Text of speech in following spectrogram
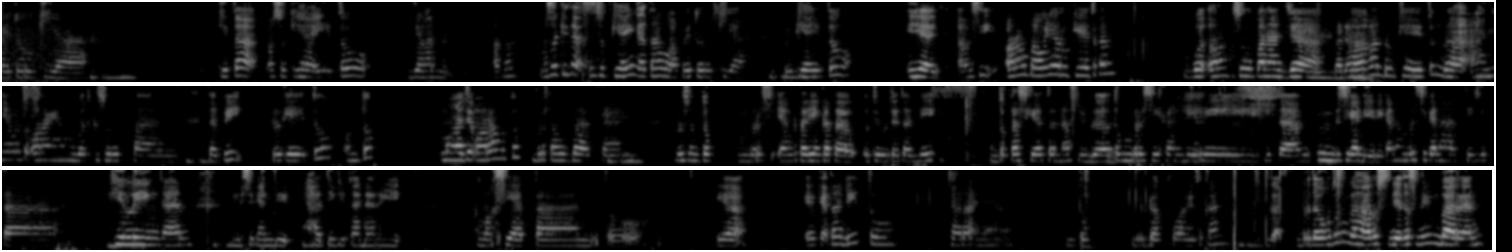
apa itu rukia. Kita masuk kiai itu jangan apa masa kita masuk kiai nggak tahu apa itu rukia? Rukia itu iya apa sih orang taunya rukia itu kan buat orang kesurupan aja. Hmm. padahal kan rukia itu nggak hanya untuk orang yang buat kesurupan. Tapi rukia itu untuk mengajak orang untuk bertaubat kan. Terus untuk membersih yang tadi yang kata uti uti tadi untuk tazkiyatun nafs juga untuk membersihkan diri kita membersihkan diri kan membersihkan hati kita. Healing kan membersihkan di, hati kita dari kemaksiatan gitu. Ya ya kayak tadi itu caranya untuk berdakwah itu kan. Nggak berdakwah tuh nggak harus di atas mimbar kan.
